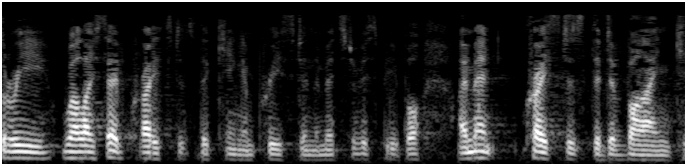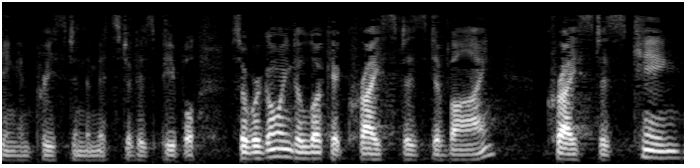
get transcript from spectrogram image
three. Well, I said Christ is the King and priest in the midst of His people. I meant Christ is the divine King and priest in the midst of His people. So we're going to look at Christ as divine, Christ as King,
